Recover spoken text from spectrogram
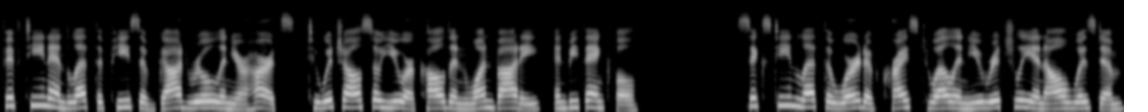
15 And let the peace of God rule in your hearts, to which also you are called in one body, and be thankful. 16 Let the word of Christ dwell in you richly in all wisdom,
